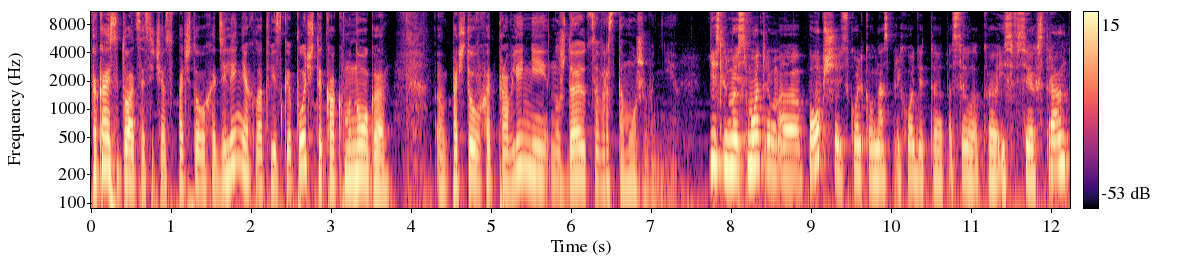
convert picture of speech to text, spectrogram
Какая ситуация сейчас в почтовых отделениях Латвийской почты? Как много э, почтовых отправлений нуждаются в растаможивании? Если мы смотрим э, по общей, сколько у нас приходит э, посылок э, из всех стран,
